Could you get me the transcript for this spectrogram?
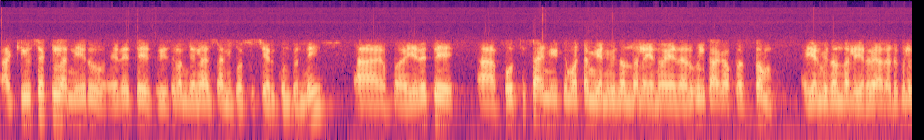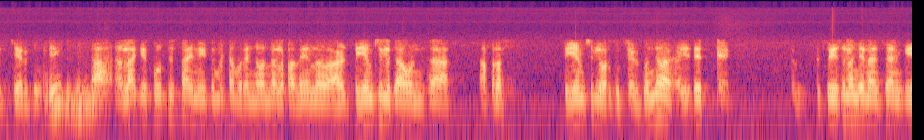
క్యూసెక్ల నీరు ఏదైతే శ్రీశైలం జలాశయానికి వచ్చి చేరుకుంటుంది ఆ, ఏదైతే పూర్తి స్థాయి నీటి మట్టం ఎనిమిది వందల ఎనభై ఐదు అడుగులు కాగా ప్రస్తుతం ఎనిమిది వందల ఇరవై ఆరు అడుగులకు చేరుకుంది. అలాగే పూర్తి స్థాయి నీటి మట్టం రెండు వందల పదిహేను టీఎంసీలుగా ఉండగా టీఎంసీల వరకు చేరుకుంది. ఏదైతే శ్రీశైలం జలాశయానికి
